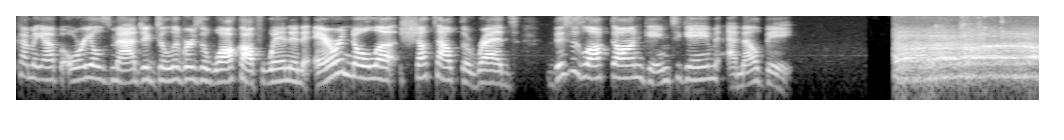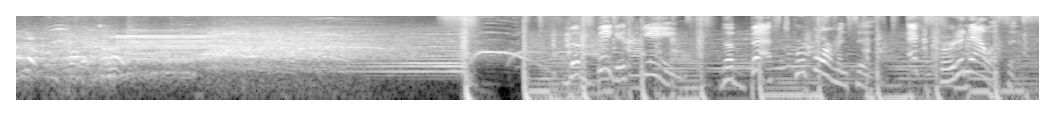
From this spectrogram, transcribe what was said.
Coming up, Orioles Magic delivers a walk-off win and Aaron Nola shuts out the Reds. This is Locked On Game to Game MLB. The biggest games, the best performances, expert analysis.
